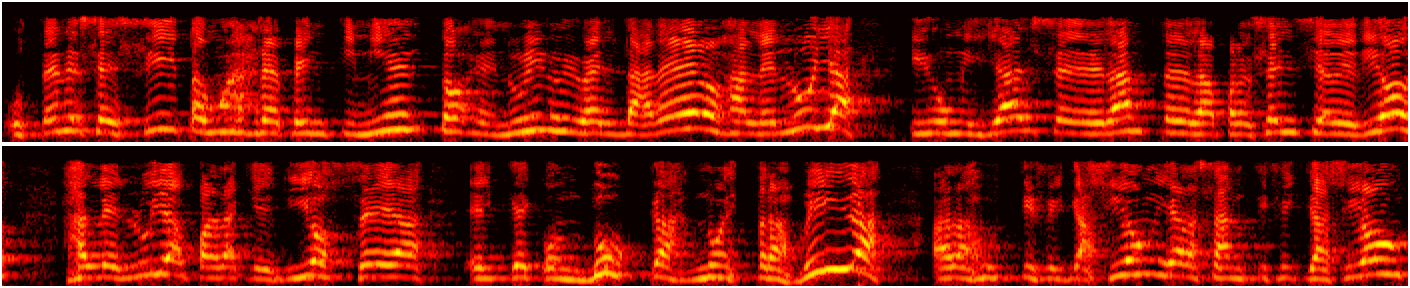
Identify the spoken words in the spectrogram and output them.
Usted necesita un arrepentimiento genuino y verdadero, aleluya, y humillarse delante de la presencia de Dios, aleluya, para que Dios sea el que conduzca nuestras vidas a la justificación y a la santificación,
